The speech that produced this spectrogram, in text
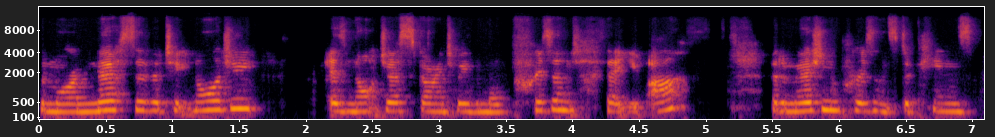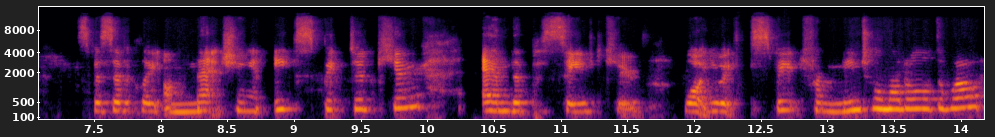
the more immersive a technology, is not just going to be the more present that you are, but immersion and presence depends specifically on matching an expected cue and the perceived cue, what you expect from mental model of the world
